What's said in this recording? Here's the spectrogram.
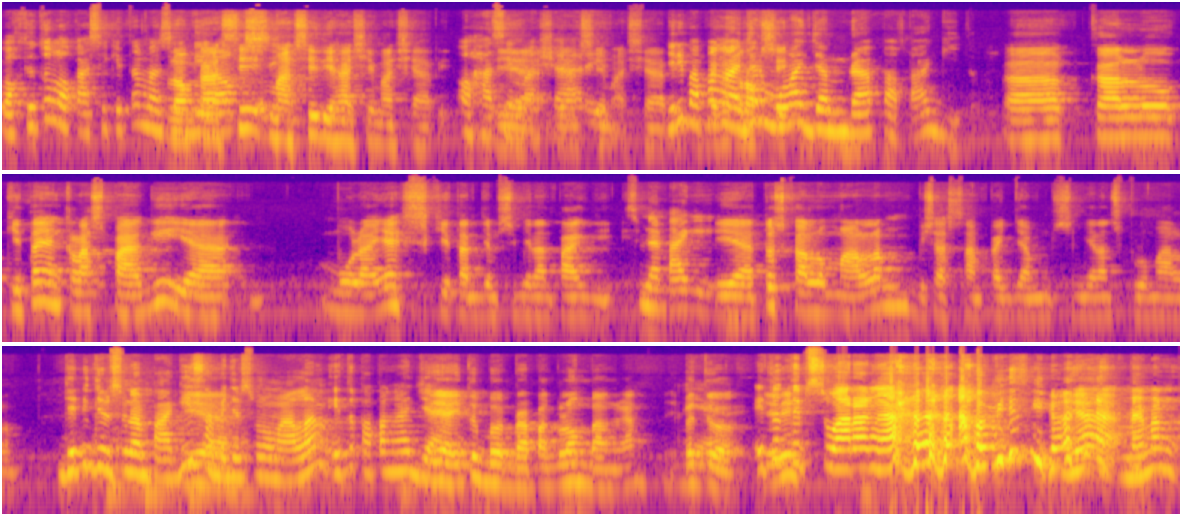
Waktu itu lokasi kita masih Lokasi di Roxy. masih di Hashim Asyari. Oh, Hasim Iya, di Asyari. Hashim Asyari. Jadi Papa Dekat ngajar Roxy. mulai jam berapa pagi? Eh, kalau kita yang kelas pagi ya mulainya sekitar jam 9 pagi. 9 pagi. Iya, terus kalau malam bisa sampai jam 9 10 malam. Jadi jam 9 pagi Iya. sampai jam 10 malam itu Papa ngajar. Iya, itu beberapa gelombang kan. Betul. Iya. Itu Jadi tips suara nggak habis ya? ya memang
